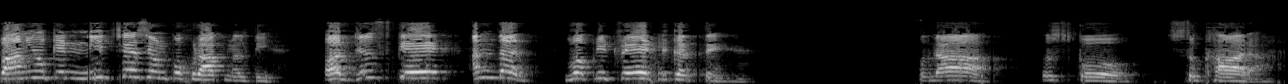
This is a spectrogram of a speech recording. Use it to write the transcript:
पानियों के नीचे से उनको खुराक मिलती है, और जिसके अंदर वो अपनी ट्रेड करते हैं। खुदा उसको सुखा रहा है।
